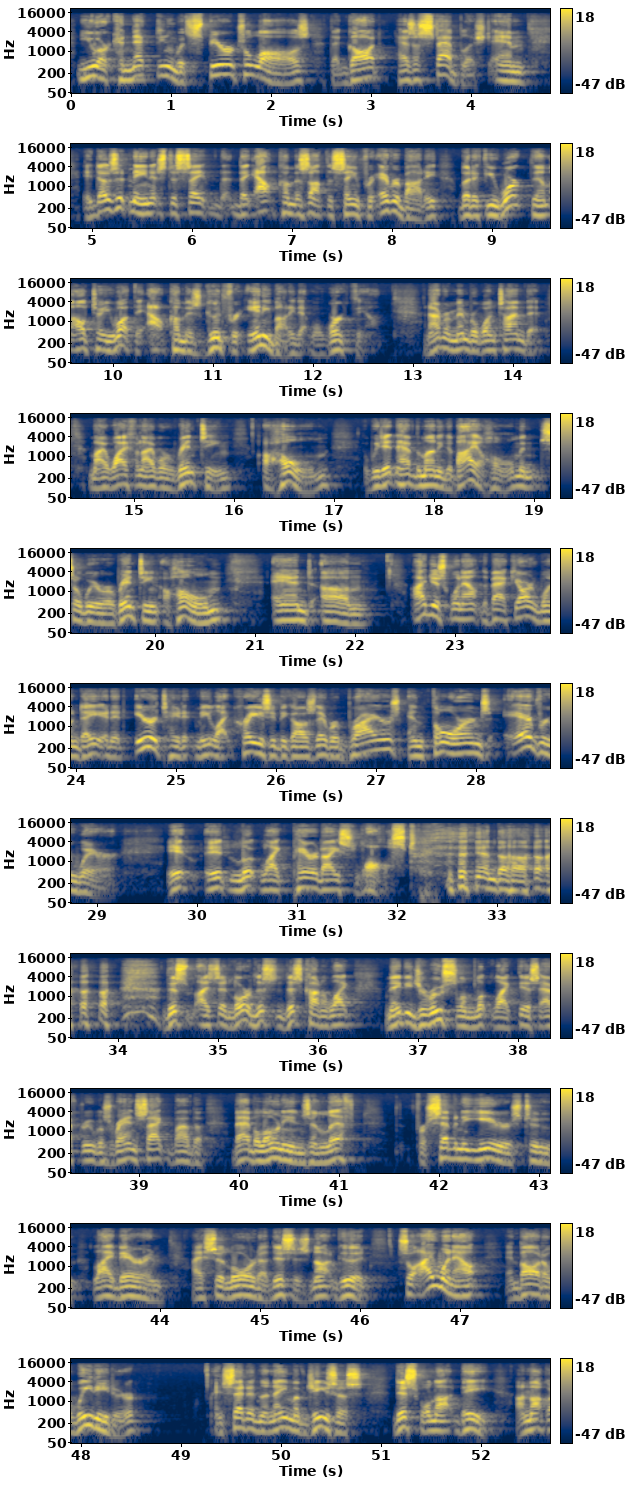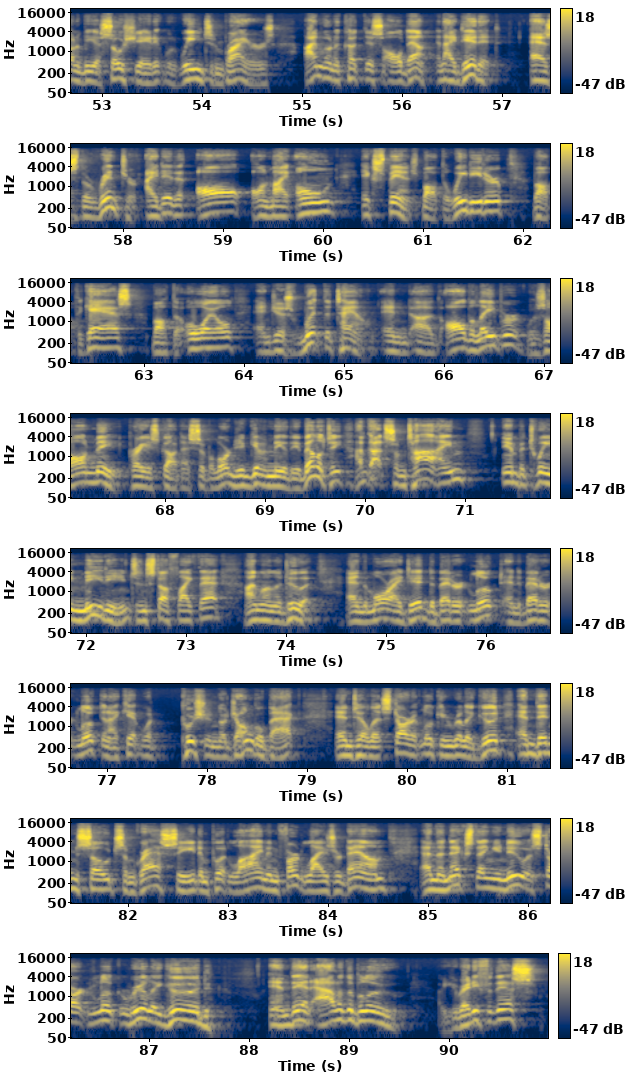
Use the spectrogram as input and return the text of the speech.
you are connecting with spiritual laws that God has established. And it doesn't mean it's the same, the outcome is not the same for everybody, but if you work them, I'll tell you what, the outcome is good for anybody that will work them. And I remember one time that my wife and I were renting a home. We didn't have the money to buy a home, and so we were renting a home. And um, I just went out in the backyard one day, and it irritated me like crazy because there were briars and thorns everywhere. It, it looked like paradise lost. and uh, this, I said, Lord, this, this kind of like maybe Jerusalem looked like this after it was ransacked by the Babylonians and left for 70 years to lie barren. I said, Lord, uh, this is not good. So I went out and bought a weed eater and said, In the name of Jesus, this will not be. I'm not going to be associated with weeds and briars. I'm going to cut this all down. And I did it as the renter. I did it all on my own expense. Bought the weed eater, bought the gas, bought the oil, and just went to town. And uh, all the labor was on me. Praise God. And I said, Well, Lord, you've given me the ability. I've got some time in between meetings and stuff like that, I'm going to do it. And the more I did, the better it looked, and the better it looked, and I kept what, pushing the jungle back until it started looking really good, and then sowed some grass seed and put lime and fertilizer down. And the next thing you knew, it started to look really good. And then out of the blue, are you ready for this?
